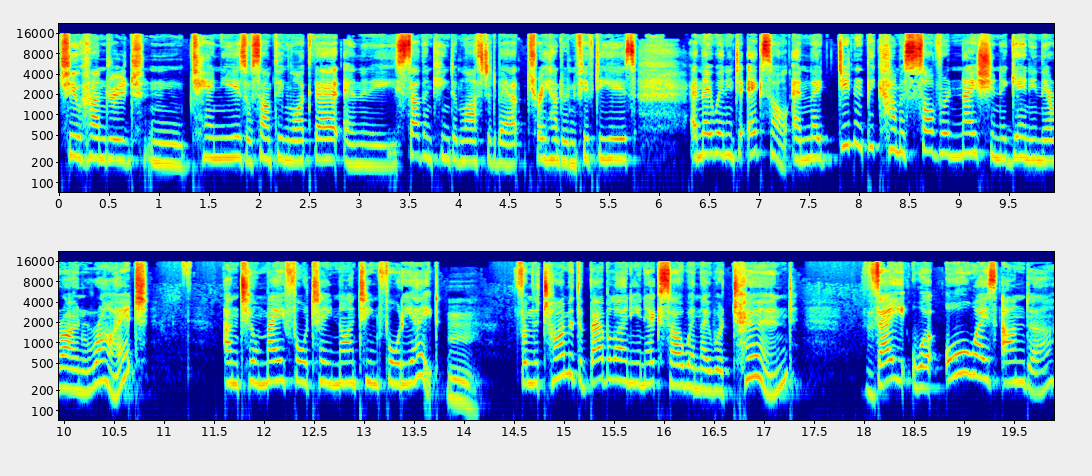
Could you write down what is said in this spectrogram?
210 years or something like that, and the southern kingdom lasted about 350 years. And they went into exile, and they didn't become a sovereign nation again in their own right until May 14, 1948. Hmm. From the time of the Babylonian exile when they returned, they were always under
